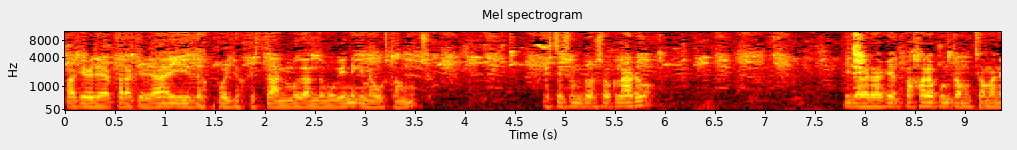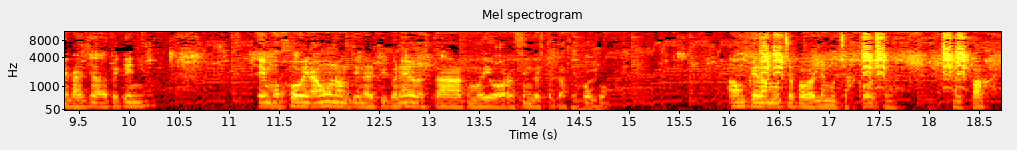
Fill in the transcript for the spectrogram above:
Para que, para que veáis dos pollos que están mudando muy bien y que me gustan mucho. Este es un dorso claro y la verdad que el pájaro apunta a muchas maneras ya de pequeño. Es muy joven aún, aún tiene el pico negro, está, como digo, recién de hace poco. Aún queda mucho para verle muchas cosas al pájaro.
